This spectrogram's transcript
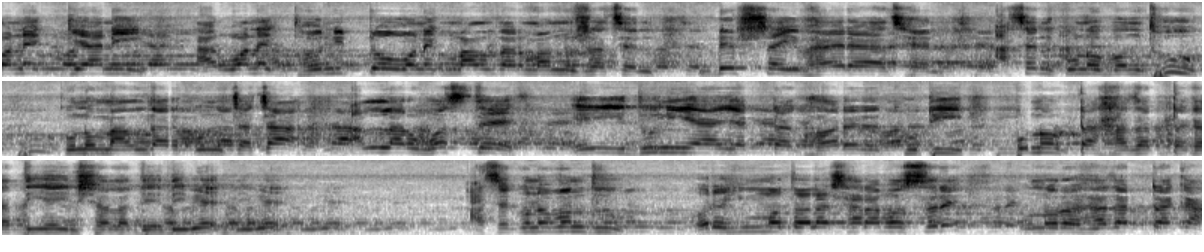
অনেক জ্ঞানী আর অনেক ধনিত্ব, অনেক মালদার মানুষ আছেন, ব্যবসায়ী ভাইরা আছেন। আছেন কোনো বন্ধু, কোনো মালদার, কোনো চাচা? আল্লাহর ওয়াস্তে এই দুনিয়ায় একটা ঘরের খুঁটি পনেরোটা হাজার টাকা দিয়ে ইনশাল্লাহ দিয়ে দিবে। আছে কোনো বন্ধু? ওর হিম্মতলা সারা বছরে পনেরো হাজার টাকা।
